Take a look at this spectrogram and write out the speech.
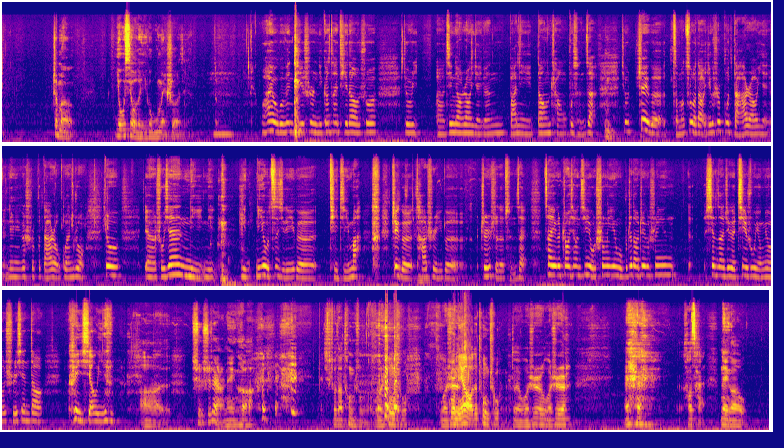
这么优秀的一个舞美设计。嗯，我还有个问题是你刚才提到说，就是。呃，尽量让演员把你当成不存在。嗯，就这个怎么做到？一个是不打扰演员，另一个是不打扰观众。就，呃，首先你你你你有自己的一个体积嘛，这个它是一个真实的存在。再一个，照相机有声音，我不知道这个声音，呃，现在这个技术有没有实现到可以消音？呃，是是这样，那个说到痛处了，我是痛处，我是裹棉袄的痛处。对，我是我是，哎，好惨。那个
